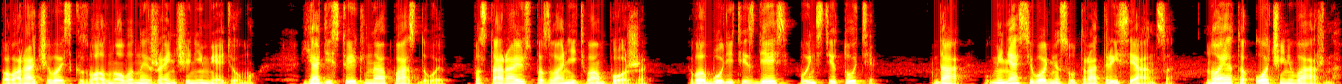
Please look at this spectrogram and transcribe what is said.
поворачиваясь к взволнованной женщине-медиуму. Я действительно опаздываю. Постараюсь позвонить вам позже. Вы будете здесь, в институте? Да, у меня сегодня с утра три сеанса. Но это очень важно.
